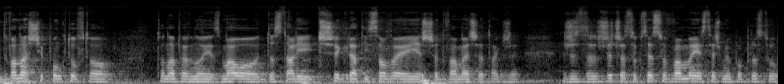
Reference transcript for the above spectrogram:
12 punktów to, to na pewno jest mało. Dostali trzy gratisowe i jeszcze dwa mecze, także życzę, życzę sukcesów, a my jesteśmy po prostu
